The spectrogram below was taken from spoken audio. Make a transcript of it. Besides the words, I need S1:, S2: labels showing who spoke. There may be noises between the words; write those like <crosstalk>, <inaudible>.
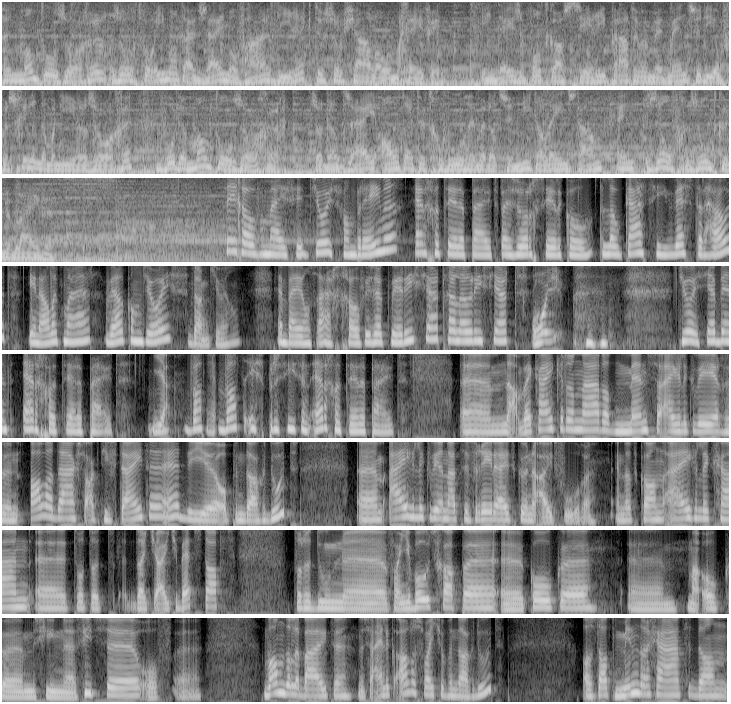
S1: Een mantelzorger zorgt voor iemand uit zijn of haar directe sociale omgeving. In deze podcastserie praten we met mensen die op verschillende manieren zorgen voor de mantelzorger, zodat zij altijd het gevoel hebben dat ze niet alleen staan en zelf gezond kunnen blijven.
S2: Tegenover mij zit Joyce van Bremen, ergotherapeut bij Zorgcirkel Locatie Westerhout in Alkmaar. Welkom Joyce.
S3: Dankjewel.
S2: En bij ons aangeschoven is ook weer Richard. Hallo Richard.
S1: Hoi. <laughs>
S2: Joyce, jij bent ergotherapeut.
S3: Ja.
S2: Wat,
S3: ja.
S2: wat is precies een ergotherapeut?
S3: Um, nou, wij kijken ernaar dat mensen eigenlijk weer hun alledaagse activiteiten hè, die je op een dag doet, um, eigenlijk weer naar tevredenheid kunnen uitvoeren. En dat kan eigenlijk gaan uh, tot het dat je uit je bed stapt, tot het doen uh, van je boodschappen, uh, koken, maar ook misschien fietsen of wandelen buiten. Dus eigenlijk alles wat je op een dag doet. Als dat minder gaat, dan uh,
